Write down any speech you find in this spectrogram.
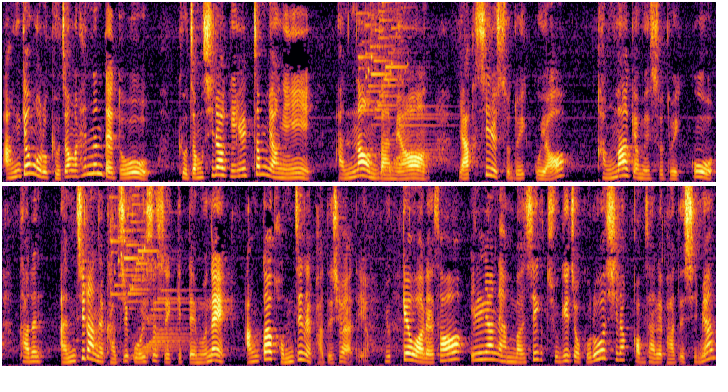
안경으로 교정을 했는데도 교정 시력이 1.0이 안 나온다면 약시일 수도 있고요. 각막염일 수도 있고 다른 안질환을 가지고 있을 수 있기 때문에 안과 검진을 받으셔야 돼요. 6개월에서 1년에 한 번씩 주기적으로 시력 검사를 받으시면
